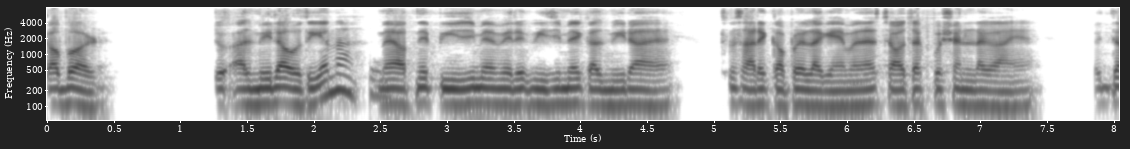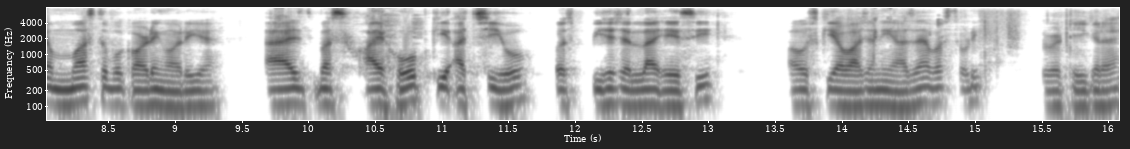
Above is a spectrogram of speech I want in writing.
कबर्ड। जो अलमीरा होती है ना मैं अपने पीजी में मेरे पीजी में एक अलमीरा है। उसमें सारे कपड़े लगे हैं मैंने चार चार कुशन लगाए हैं। एकदम मस्त रिकॉर्डिंग हो रही है। आज बस आई होप कि अच्छी हो। बस पीछे चल रहा है एसी और उसकी आवाज़ें नहीं आ जाए बस थोड़ी तो ठीक रहे।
